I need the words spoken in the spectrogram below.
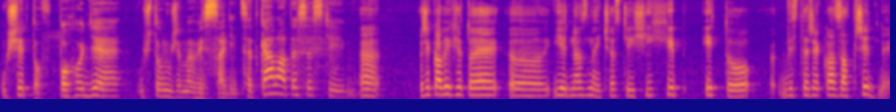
už je to v pohodě, už to můžeme vysadit. Setkáváte se s tím? Uh, Řekla bych, že to je uh, jedna z nejčastějších chyb. I to, vy jste řekla za tři dny.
